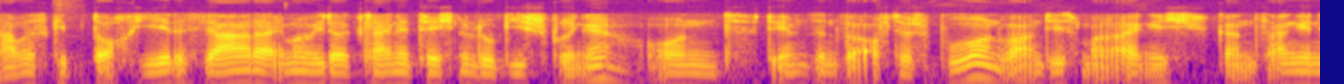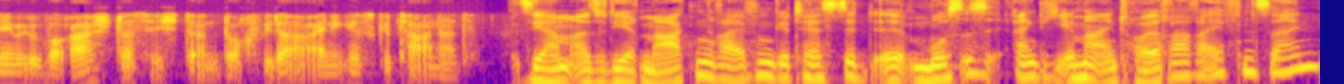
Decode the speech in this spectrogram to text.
Aber es gibt doch jedes Jahr da immer wieder kleine Technologiesprünge und dem sind wir auf der Spur und waren diesmal eigentlich ganz angenehm überrascht, dass sich dann doch wieder einiges getan hat. Sie haben also die Markenreifen getestet. Äh, muss es eigentlich immer ein teurer Reifen sein?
